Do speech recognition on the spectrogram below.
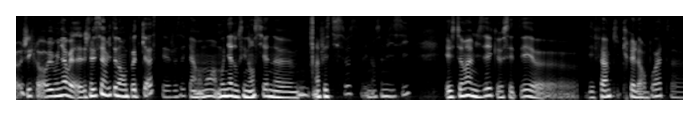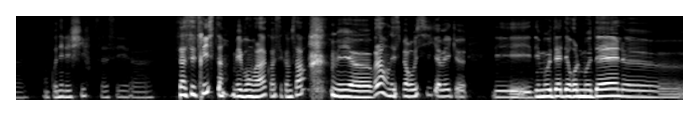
Euh, J'ai cru avoir vu Mounia. ouais, je l'ai aussi invité dans mon podcast. Et je sais qu'à un moment, Mounia, donc c'est une ancienne investisseuse, une ancienne VC. Et justement, elle me disait que c'était des femmes qui créent leur boîte. on connaît les chiffres, c'est assez. c'est assez triste, mais bon, voilà, quoi, c'est comme ça. Mais voilà, on espère aussi qu'avec des, des modèles, des rôles modèles, euh,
